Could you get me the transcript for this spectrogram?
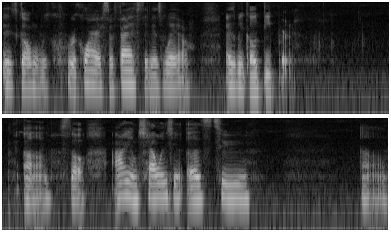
it's going to re- require some fasting as well as we go deeper. Um, so I am challenging us to um,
